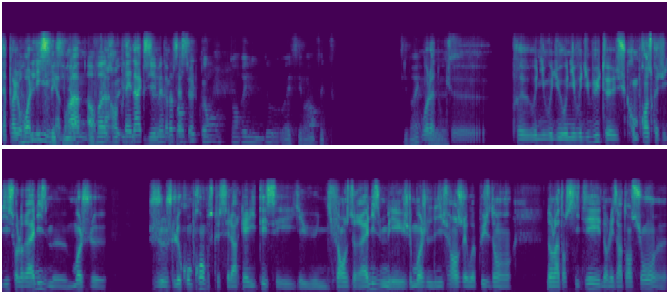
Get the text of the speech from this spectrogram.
T'as pas le droit de ah laisser Abraham enfin, en, plein axe même comme pas ça seul. Quoi. Ouais, c'est vrai en fait. C'est vrai. Que... Voilà, donc euh, au, niveau du, au niveau du but, euh, je comprends ce que tu dis sur le réalisme. Moi, je, je, le comprends parce que c'est la réalité. Il y a eu une différence de réalisme, mais moi, la différence, je la vois plus dans, dans l'intensité, dans les intentions, euh,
